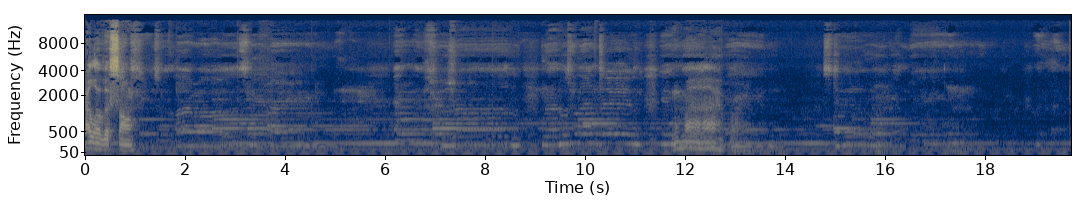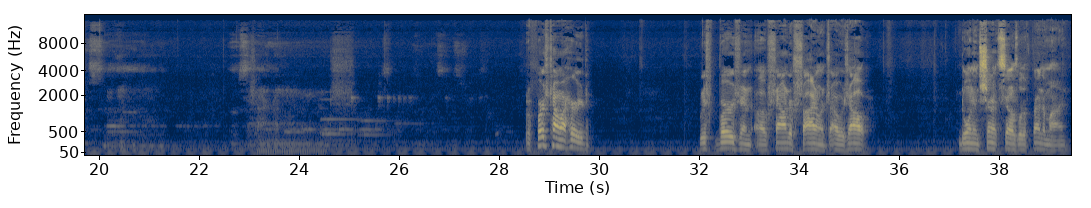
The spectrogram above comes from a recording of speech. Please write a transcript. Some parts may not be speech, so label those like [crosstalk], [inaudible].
I love this song. The first time I heard this version of Sound of Silence, I was out doing insurance sales with a friend of mine.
